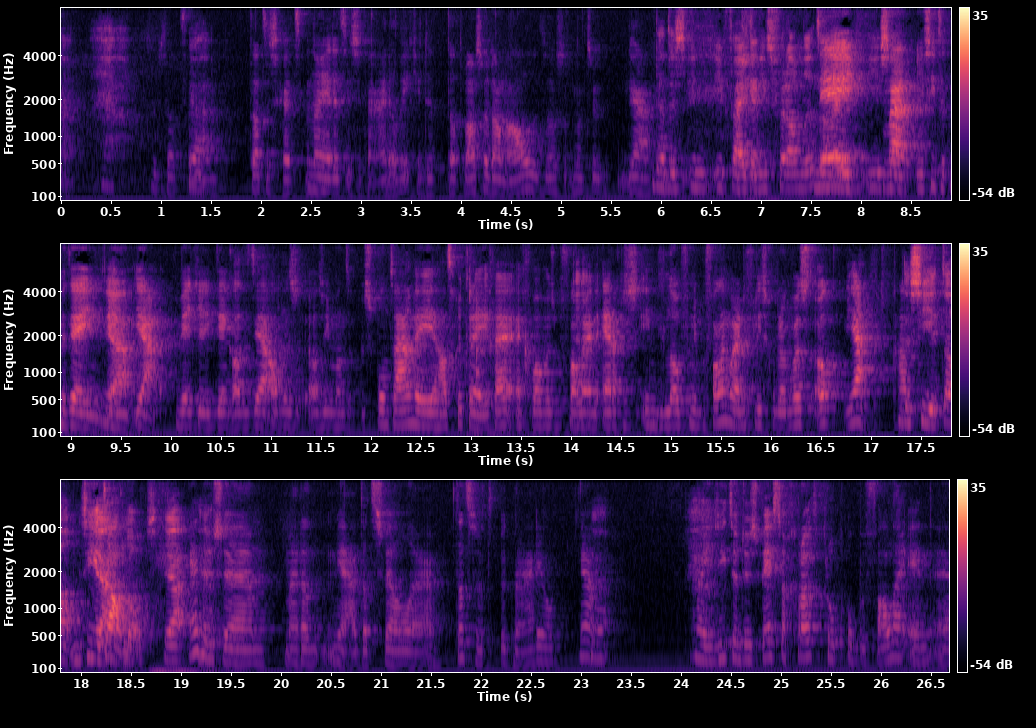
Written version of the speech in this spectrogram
dus dat, Ja. Dat is het. Nou ja, dat is het nadeel, weet je. Dat, dat was er dan al. Dat was natuurlijk, ja... Dat is in, in feite je- niet veranderd. Nee, alleen je maar je ziet het meteen. Ja. Ja. ja, weet je, ik denk altijd, ja, anders als iemand spontaan weeën had gekregen hè, en gewoon was bevallen Ja. en ergens in die loop van die bevalling waar de vlies gebroken was, het ook, ja, had, dan zie je het dan. Zie je het ja, dan. klopt. Ja, hè, dus, ehm, maar dan, ja, dat is wel, eh, dat is het, het nadeel. Ja. Ja. Maar je ziet er dus best een grote groep op bevallen en eh,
